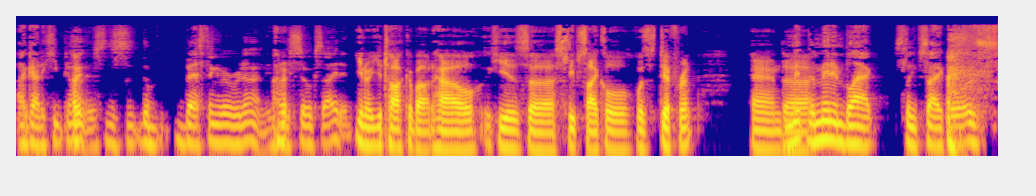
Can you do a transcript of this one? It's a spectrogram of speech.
I got to keep going. I- this, this is the best thing I've ever done. He'd be so excited. You know, you talk about how his uh, sleep cycle was different, and uh, the Men in Black sleep cycle is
